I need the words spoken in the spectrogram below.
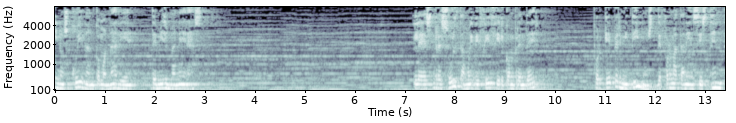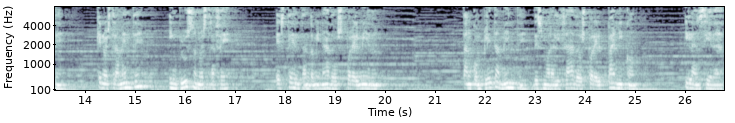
y nos cuidan como nadie de mil maneras. Les resulta muy difícil comprender por qué permitimos de forma tan insistente que nuestra mente, incluso nuestra fe, estén tan dominados por el miedo, tan completamente desmoralizados por el pánico y la ansiedad.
